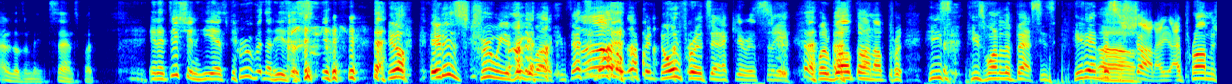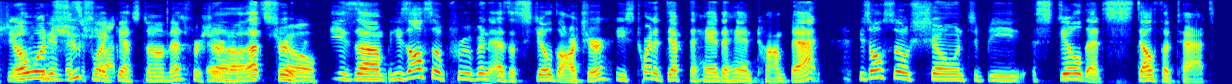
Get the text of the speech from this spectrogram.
kind of doesn't make sense. But in addition, he has proven that he's a You know, it is true when you think about it. 'cause that's not a weapon known for its accuracy. But well done. I'm pr- he's he's one of the best. He's he didn't miss Oh. a shot. I, I promise you. No one didn't miss a shoots like shot. Gaston, that's for sure. Uh, that's true. He's um he's also proven as a skilled archer. He's quite adept at hand to hand combat. He's also shown to be skilled at stealth attacks.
